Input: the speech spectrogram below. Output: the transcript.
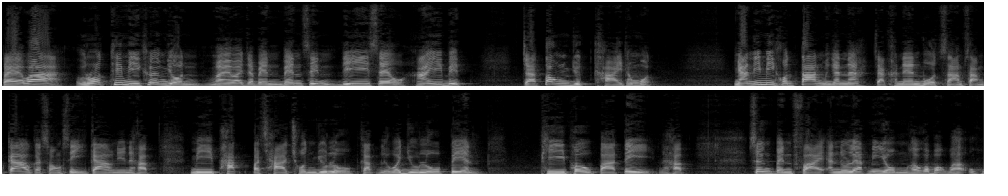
แปลว่ารถที่มีเครื่องยนต์ ไม่ว่าจะเป็นเบนซิน ดีเซล ไฮบริด จะต้องหยุดขายทั้งหมด งานนี้มีคนต้านเหมือนกันนะ จากคะแนนโหวต339 กับ 249 นี้นะครับ มีพักประชาชนยุโรปครับ หรือว่า European People Party นะครับซึ่งเป็นฝ่ายอนุรักษ์นิยมเขาก็บอกว่า โอ้โห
